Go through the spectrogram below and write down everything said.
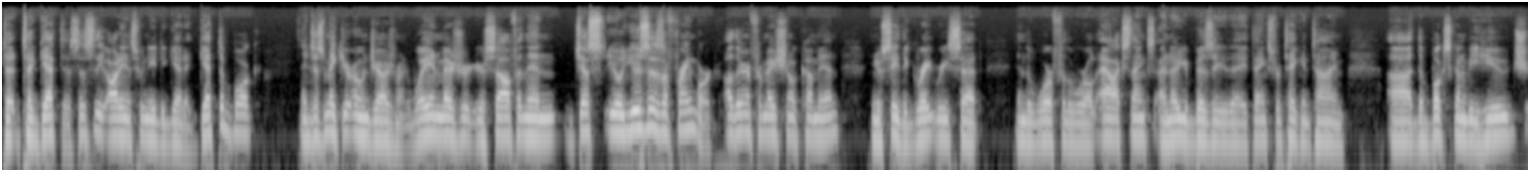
to, to get this. This is the audience we need to get it. Get the book and just make your own judgment. Weigh and measure it yourself, and then just you'll use it as a framework. Other information will come in, and you'll see the Great Reset and the War for the World. Alex, thanks. I know you're busy today. Thanks for taking time. Uh, the book's going to be huge,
